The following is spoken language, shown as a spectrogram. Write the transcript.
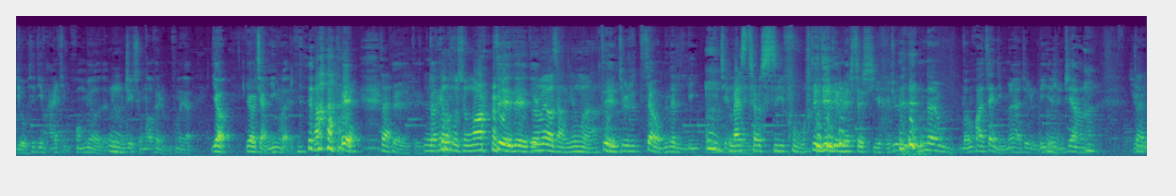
有些地方还是挺荒谬的，比如嗯这熊猫为什么疯要要要讲英文？对对对对，功夫熊猫对对对为什么要讲英文？对，就是在我们的理理解，Master 西服。对对对，Master 媳妇，就是我们的文化在你们那儿就理解成这样了。对，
